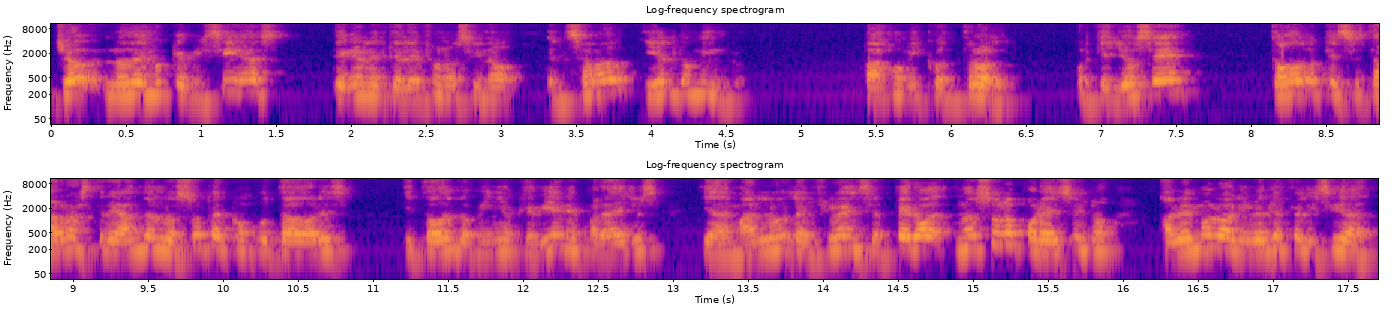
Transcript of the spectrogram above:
yo no dejo que mis hijas tengan el teléfono sino el sábado y el domingo, bajo mi control, porque yo sé todo lo que se está rastreando en los supercomputadores y todo el dominio que viene para ellos y además la influencia. Pero no solo por eso, sino hablemoslo a nivel de felicidad.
